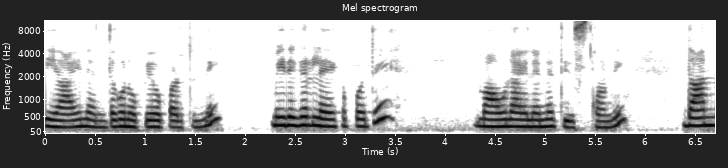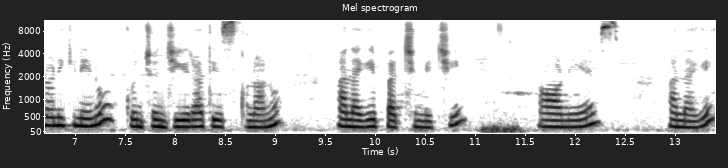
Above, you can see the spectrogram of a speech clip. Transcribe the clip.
ఈ ఆయిల్ ఎంతగానో ఉపయోగపడుతుంది. మీ దగ్గర లేకపోతే మామూలు ఆయిల్ అయినా తీసుకోండి. దానిలోనికి నేను కొంచెం జీరా తీసుకున్నాను. అలాగే పచ్చిమిర్చి ఆనియన్స్ అలాగే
